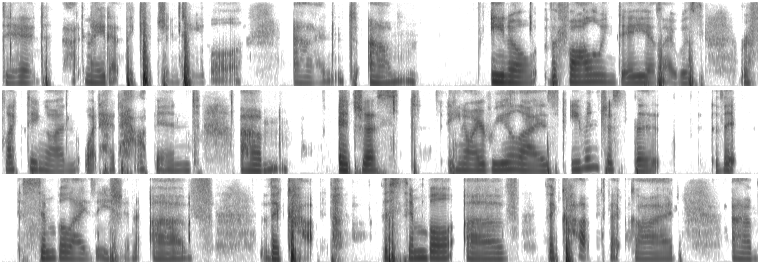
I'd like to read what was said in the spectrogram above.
did that night at the kitchen table. And um, you know, the following day, as I was reflecting on what had happened, um, it just, you know, I realized even just the the symbolization of the cup, the symbol of the cup that God um,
